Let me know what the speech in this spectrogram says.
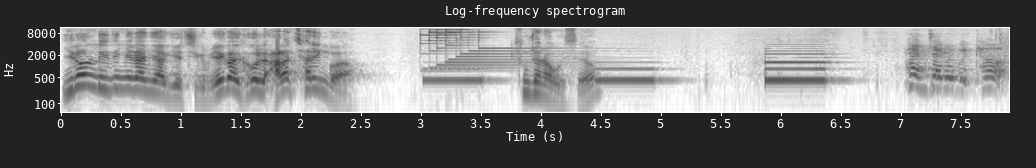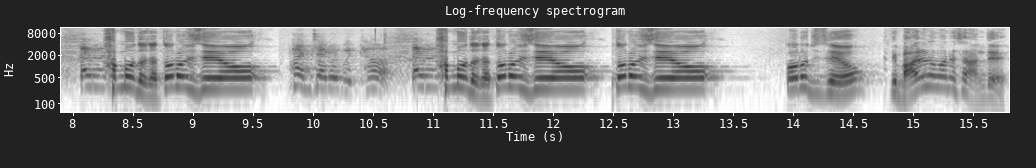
이런 리듬이란 이야기예요. 지금 얘가 그걸 알아차린 거야. 충전하고 있어요. 환자로부터 떨어 한 번 더 자 떨어지세요. 환자로부터 떨어 한 번 더 자 떨어지세요. 떨어지세요. 떨어지세요. 이 말로만 해서는 안 돼.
